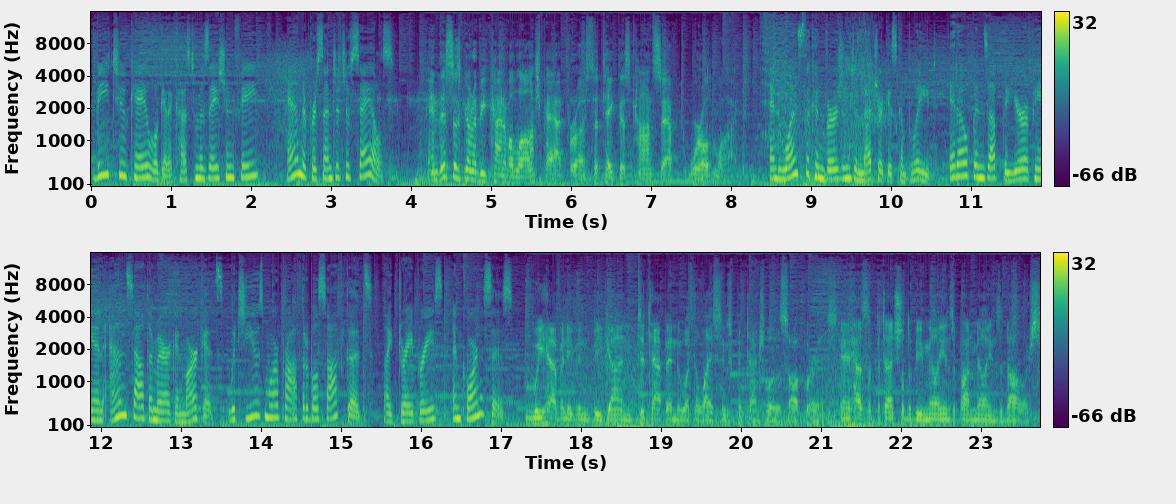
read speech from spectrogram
V2K will get a customization fee and a percentage of sales. And this is going to be kind of a launch pad for us to take this concept worldwide. And once the conversion to metric is complete, it opens up the European and South American markets, which use more profitable soft goods like draperies and cornices. We haven't even begun to tap into what the licensing potential of the software is. And it has the potential to be millions upon millions of dollars.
